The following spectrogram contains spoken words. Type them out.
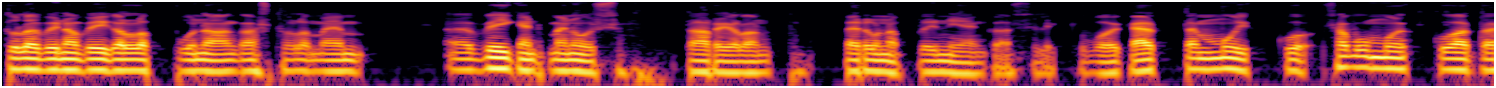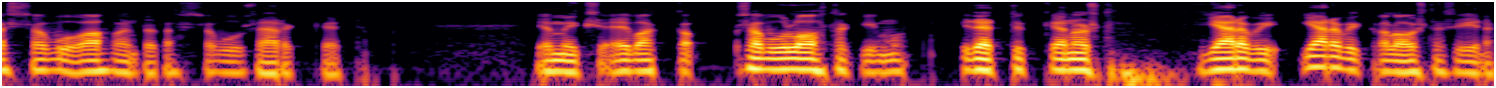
tulevina viikonloppuina on kanssa tuolla meidän weekend-menuissa tarjolla nyt perunaplinien kanssa, eli voi käyttää muikku, savumuikkua tai savuahventa tai savusärkkeet. Ja miksi ei vaikka savulohtakin, mutta itse tykkään noista järvi, järvikaloista siinä,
